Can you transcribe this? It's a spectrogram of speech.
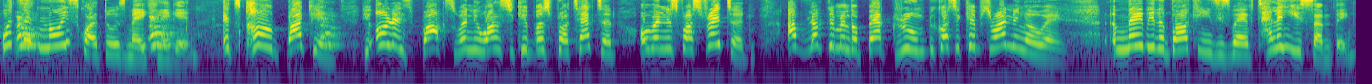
What's that noise Kwaito is making again? It's called barking. He always barks when he wants to keep us protected or when he's frustrated. I've locked him in the back room because he keeps running away. Maybe the barking is his way of telling you something.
